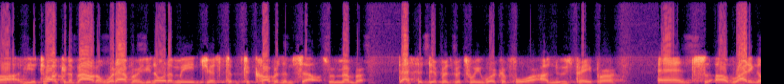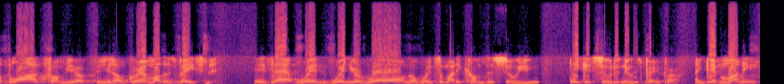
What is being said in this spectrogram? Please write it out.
uh, you're talking about or whatever, you know what I mean? Just to, to cover themselves. Remember, that's the difference between working for a newspaper and uh, writing a blog from your you know grandmother's basement is that when when you're wrong or when somebody comes to sue you, they could sue the newspaper and get money.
